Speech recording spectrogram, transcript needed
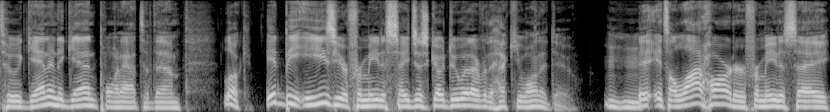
to again and again point out to them, look, it'd be easier for me to say just go do whatever the heck you want to do. mm-hmm. It- It's a lot harder for me to say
